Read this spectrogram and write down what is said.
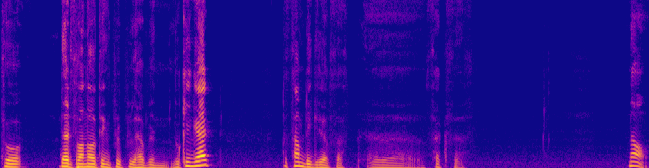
So, that is one of the things people have been looking at to some degree of uh, success. Now,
